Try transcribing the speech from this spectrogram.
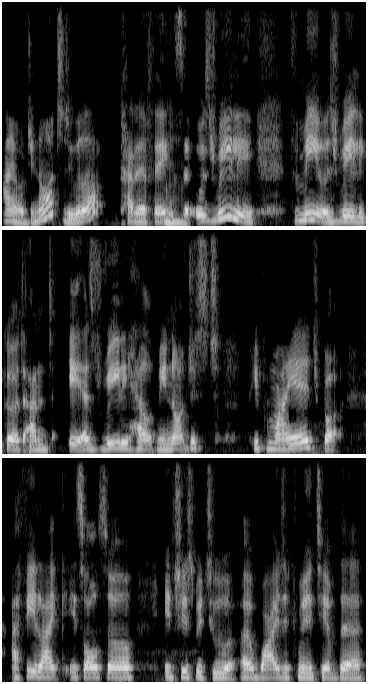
I already know how to do that kind of thing. So it was really, for me, it was really good. And it has really helped me, not just people my age, but I feel like it's also introduced me to a wider community of the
